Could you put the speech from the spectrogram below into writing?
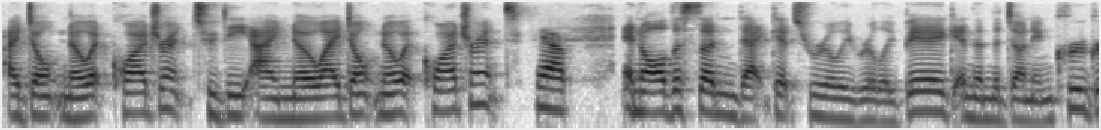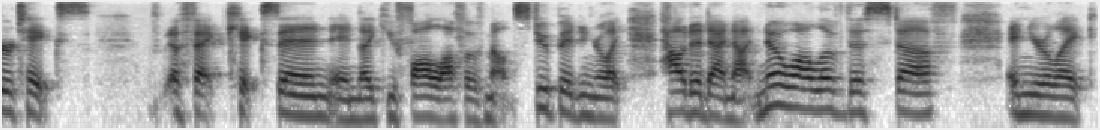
I don't know it quadrant to the I know I don't know it quadrant. Yeah. And all of a sudden that gets really, really big. And then the Dunning Kruger takes effect kicks in and like you fall off of Mount Stupid and you're like, how did I not know all of this stuff? And you're like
